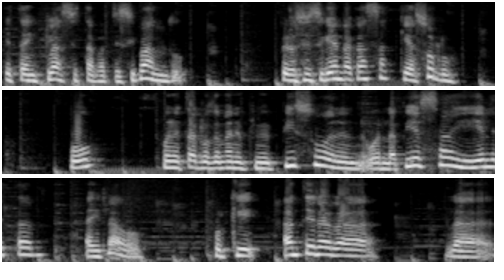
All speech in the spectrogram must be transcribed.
está en clase, está participando, pero si se queda en la casa, queda solo, o pueden estar los demás en el primer piso o en la pieza y él está aislado, porque antes era la la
